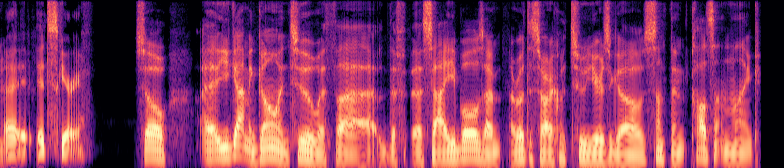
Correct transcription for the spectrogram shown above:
uh, it, it's scary. So uh, you got me going too with uh, the uh, acai bowls. I, I wrote this article two years ago. Something called something like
